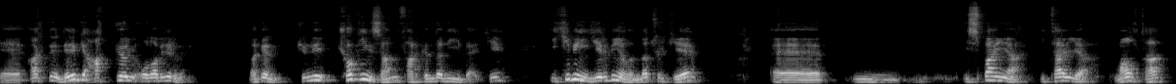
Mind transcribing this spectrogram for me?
E, Akdeniz. Dedim ki Akgöl olabilir mi? Bakın şimdi çok insan farkında değil belki. 2020 yılında Türkiye e, İspanya, İtalya, Malta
